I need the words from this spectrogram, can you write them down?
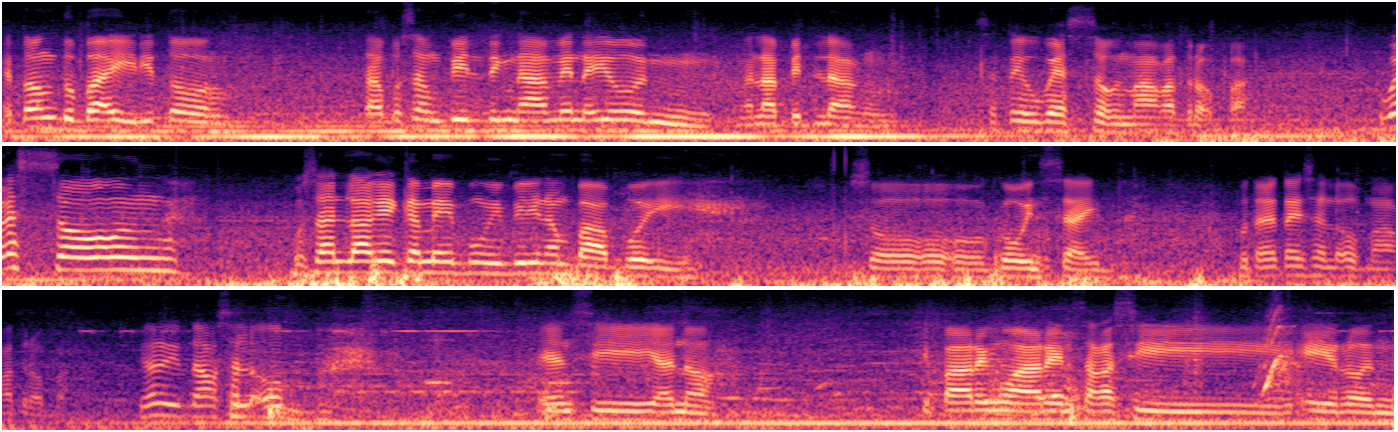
ito ang Dubai dito. Tapos ang building namin ayun, malapit lang. Sa ito West Zone mga katropa. West Zone kung saan lagi kami bumibili ng baboy. So go inside. Punta na tayo sa loob mga katropa. Yun, dito ako sa loob. Ayan si ano, si paring Warren saka si Aaron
